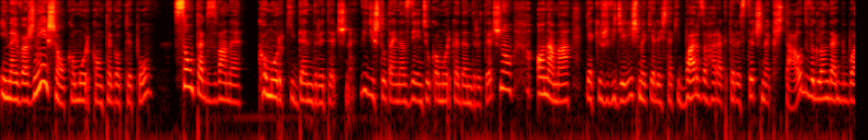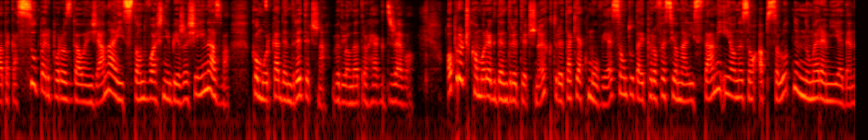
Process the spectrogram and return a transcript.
I najważniejszą komórką tego typu są tak zwane komórki dendrytyczne. Widzisz tutaj na zdjęciu komórkę dendrytyczną. Ona ma, jak już widzieliśmy kiedyś, taki bardzo charakterystyczny kształt. Wygląda jakby była taka super porozgałęziana i stąd właśnie bierze się jej nazwa. Komórka dendrytyczna. Wygląda trochę jak drzewo. Oprócz komórek dendrytycznych, które tak jak mówię, są tutaj profesjonalistami i one są absolutnym numerem jeden,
